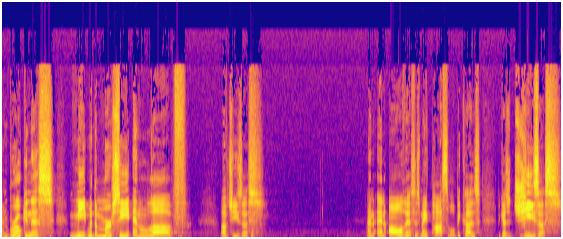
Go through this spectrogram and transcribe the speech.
and brokenness meet with the mercy and love of Jesus. And, and all this is made possible because, because Jesus,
